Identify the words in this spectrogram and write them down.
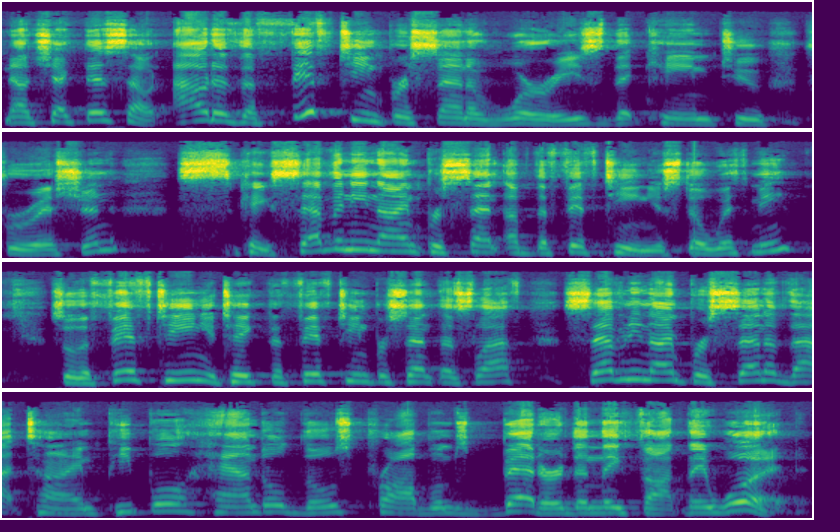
Now check this out. Out of the 15% of worries that came to fruition, okay, 79% of the 15, you still with me? So the 15, you take the 15% that's left, 79% of that time, people handled those problems better than they thought they would.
